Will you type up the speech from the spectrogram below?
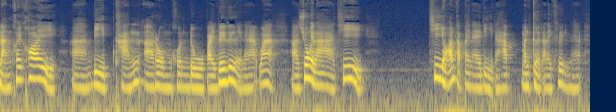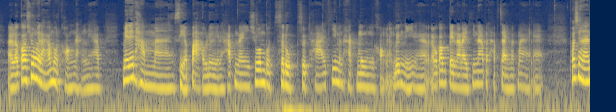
หนังค่อยๆ บีบขันอารมณ์คนดูไปเรื่อยๆนะฮะว่าช่วงเวลาที่ที่ย้อนกลับไปในอดีตนะครับ มันเกิดอะไรขึ้นนะฮะแล้วก็ช่วงเวลาทั้งหมดของหนังเนี่ยครับไม่ได้ทำมาเสียเปล่าเลยนะครับ ในช่วงบทสรุปสุดท้ายที่มันหักมุมของหนังเรื่องนี้นะฮะแล้วก็เป็นอะไรที่น่าประทับใจมากๆนะเพราะฉะนั้น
